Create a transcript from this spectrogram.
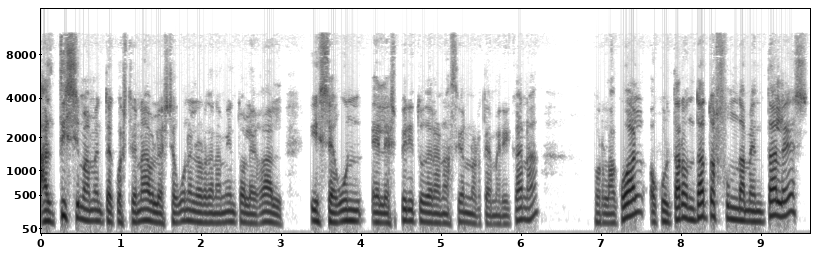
altísimamente cuestionable según el ordenamiento legal y según el espíritu de la nación norteamericana, por la cual ocultaron datos fundamentales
